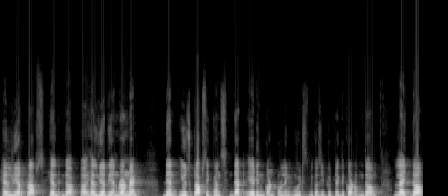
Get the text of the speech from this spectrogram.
healthier crops, health, the uh, healthier the environment. Then use crop sequence that aid in controlling weeds because if you take the, the like the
